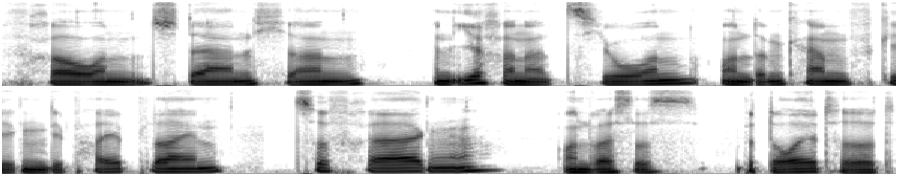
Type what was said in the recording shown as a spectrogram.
Frauen Sternchen in ihrer Nation und im Kampf gegen die Pipeline zu fragen und was es bedeutet,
